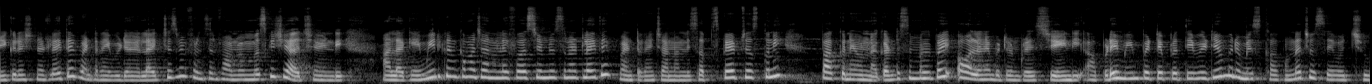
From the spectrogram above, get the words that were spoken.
మీకు నచ్చినట్లయితే వెంటనే వీడియోని లైక్ చేసి మీ ఫ్రెండ్స్ అండ్ ఫ్యామిలీ మెంబర్స్కి షేర్ చేయండి. అలాగే మీరు కనుక మా ఛానల్ని ఫస్ట్ టైం చూస్తున్నట్లయితే వెంటనే ఛానల్ని సబ్స్క్రైబ్ చేసుకుని పక్కనే ఉన్న గంట సింబల్పై ఆల్ అనే బటన్ ప్రెస్ చేయండి. అప్పుడే మేము పెట్టే ప్రతి వీడియో మీరు మిస్ కాకుండా చూసేయవచ్చు.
